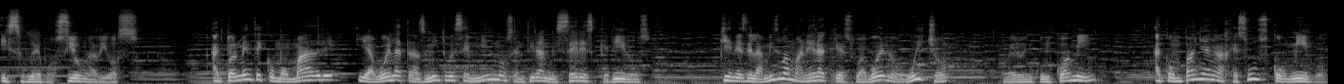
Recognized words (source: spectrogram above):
y su devoción a Dios. Actualmente como madre y abuela transmito ese mismo sentir a mis seres queridos, quienes de la misma manera que su abuelo Huicho me lo inculcó a mí, acompañan a Jesús conmigo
